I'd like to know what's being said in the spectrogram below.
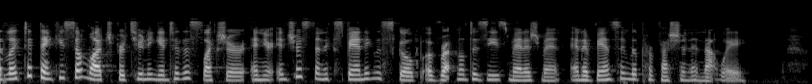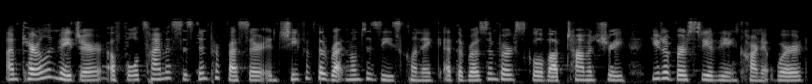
I'd like to thank you so much for tuning into this lecture and your interest in expanding the scope of retinal disease management and advancing the profession in that way. I'm Carolyn Majcher, a full-time assistant professor and chief of the Retinal Disease Clinic at the Rosenberg School of Optometry, University of the Incarnate Word,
